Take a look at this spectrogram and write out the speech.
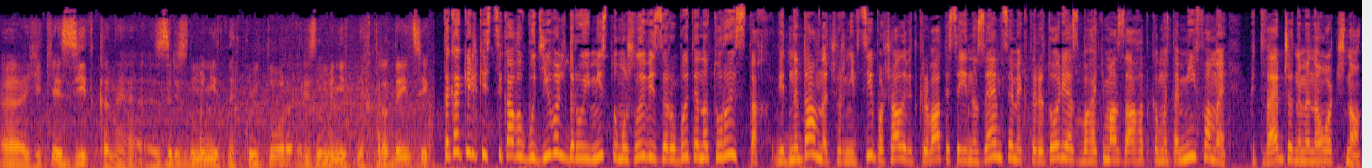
Е, яке зіткане з різноманітних культур, різноманітних традицій. Така кількість цікавих будівель дарує місту можливість заробити на туристах. Віднедавна Чернівці почали відкриватися іноземцям як територія з багатьма загадками та міфами, підтвердженими наочно.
